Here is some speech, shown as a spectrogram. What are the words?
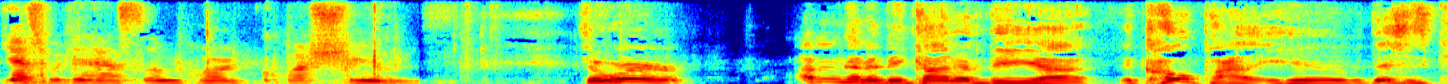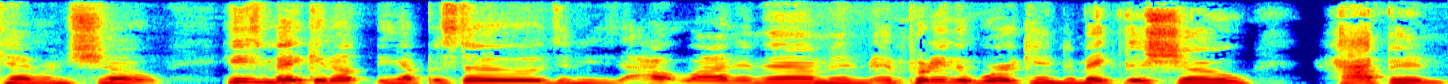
Yes, we can ask them hard questions. So we're. I'm gonna be kind of the uh, the co-pilot here, but this is Cameron's show. He's making up the episodes and he's outlining them and, and putting the work in to make this show happen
